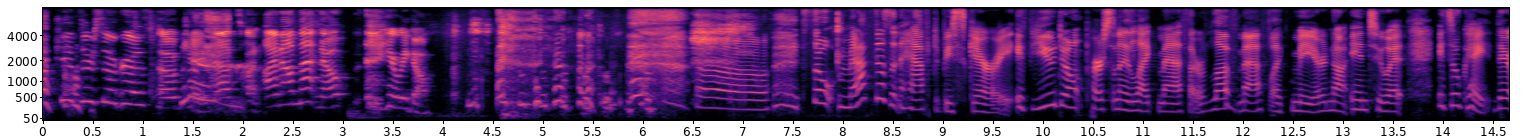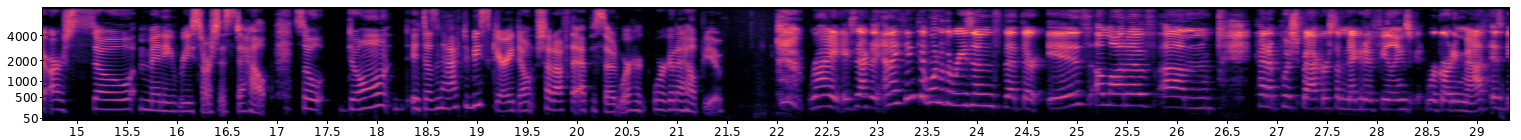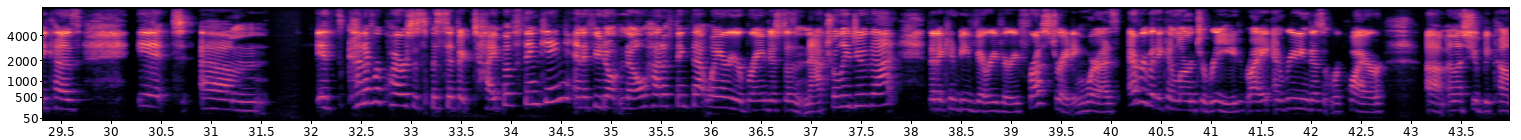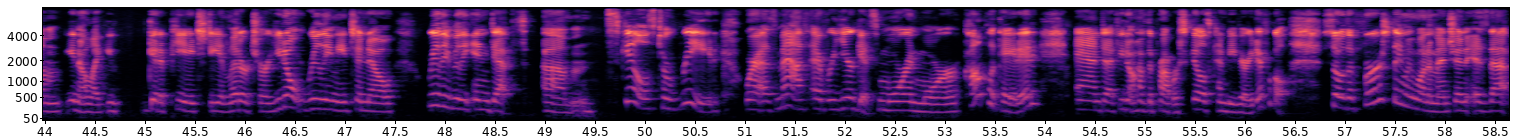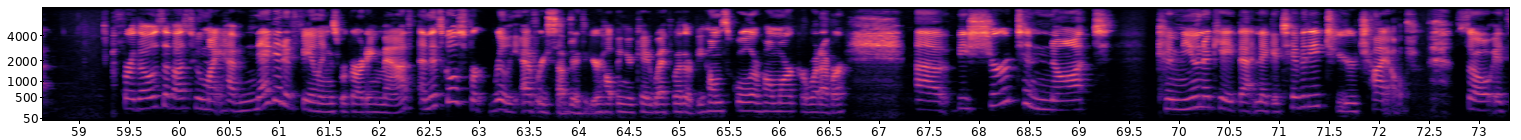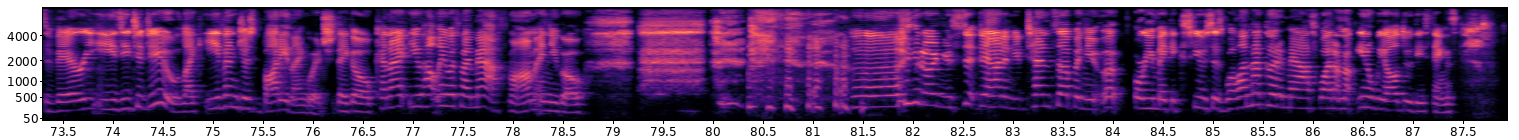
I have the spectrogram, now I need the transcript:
Kids are so gross. Okay, that's fun. And on that note, here we go. Oh, so math doesn't have to be scary. If you don't personally like math or love math like me or not into it, it's okay. There are so many resources to help. So don't it doesn't have to be scary. Don't shut off the episode. We're we're going to help you. Right, exactly. And I think that one of the reasons that there is a lot of um, kind of pushback or some negative feelings regarding math is because it um, it kind of requires a specific type of thinking. And if you don't know how to think that way or your brain just doesn't naturally do that, then it can be very, very frustrating. Whereas everybody can learn to read, right? And reading doesn't require, um, unless you become, you know, like you get a PhD in literature, you don't really need to know really, really in depth um, skills to read. Whereas math every year gets more and more complicated. And if you don't have the proper skills, can be very difficult. So the first thing we want to mention is that for those of us who might have negative feelings regarding math, and this goes for really every subject that you're helping your kid with, whether it be homeschool or homework or whatever, uh, be sure to not communicate that negativity to your child. So it's very easy to do. Like even just body language. They go, "Can I you help me with my math, mom?" And you go uh, you know, and you sit down and you tense up and you uh, or you make excuses, "Well, I'm not good at math. Well, I don't know." You know, we all do these things.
